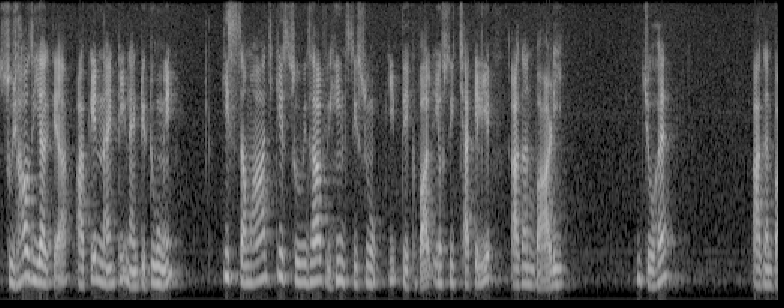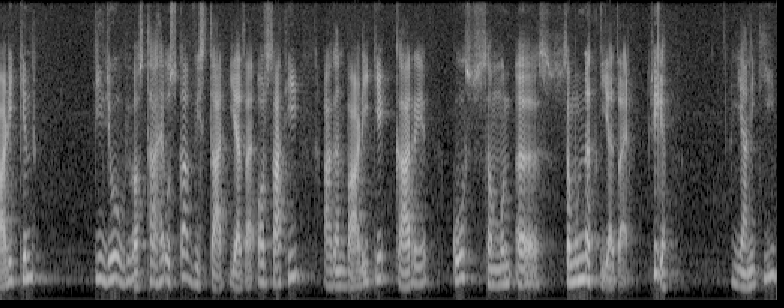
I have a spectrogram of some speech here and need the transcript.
सुझाव दिया गया आपके 1992 में कि समाज के सुविधा विहीन शिशुओं की देखभाल एवं शिक्षा के लिए आंगनबाड़ी जो है, आंगनबाड़ी केंद्र की जो व्यवस्था है, उसका विस्तार किया जाए और साथ ही आंगनबाड़ी के कार्य को समुन समुन्नत किया जाए। ठीक है? यानी कि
